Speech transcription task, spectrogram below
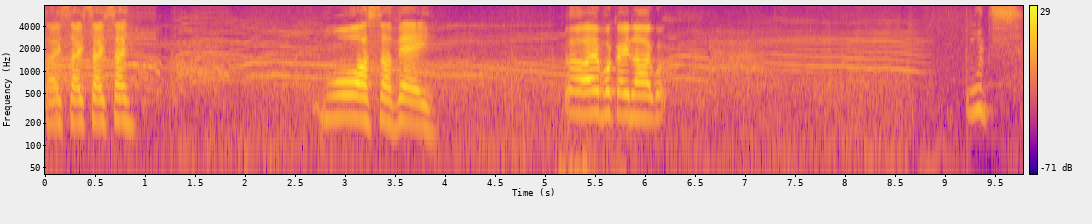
Sai, sai, sai, sai. Nossa, velho. Ah, eu vou cair na água. Putz.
